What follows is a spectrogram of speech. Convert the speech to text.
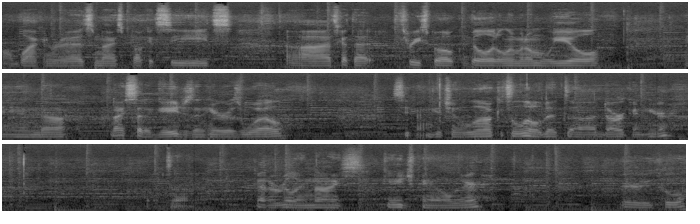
All black and red, some nice bucket seats. Uh, it's got that three-spoke billet aluminum wheel and uh, nice set of gauges in here as well. Let's see if I can get you a look. It's a little bit uh, dark in here, but uh, got a really nice gauge panel there. Very cool.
